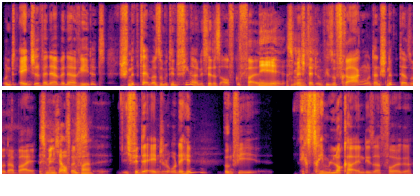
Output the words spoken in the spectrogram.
und Angel, wenn er, wenn er redet, schnippt er immer so mit den Fingern. Ist dir das aufgefallen? Nee, ist mir, Er stellt irgendwie so Fragen und dann schnippt er so dabei. ist mir nicht Und aufgefallen. äh, ich finde Angel ohnehin irgendwie extrem locker in dieser Folge.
